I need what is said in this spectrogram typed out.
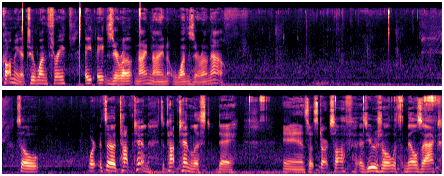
Call me at 213 880 9910 now. So, it's a top 10. It's a top 10 list day. And so it starts off as usual with Mills Act,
